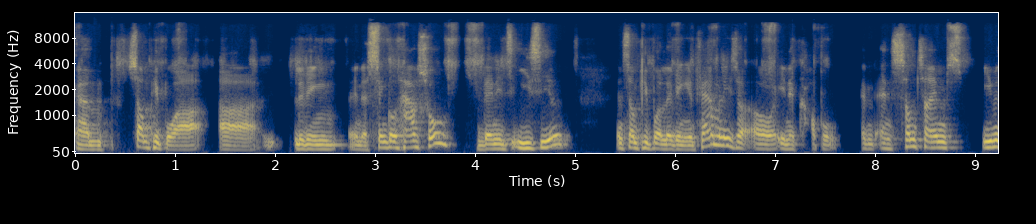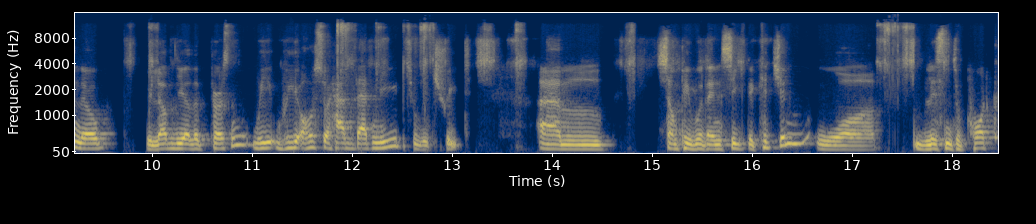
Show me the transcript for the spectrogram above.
Um, some people are uh, living in a single household, then it's easier, and some people are living in families or, or, in a couple. And, and sometimes, even though we love the other person, we we also have that need to retreat. Um, some people then seek the kitchen or listen to pod,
